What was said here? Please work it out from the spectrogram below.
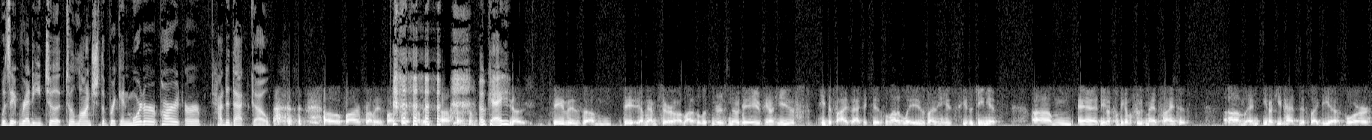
was it ready to to launch the brick and mortar part, or how did that go? oh, far from it. Far, far from it. Um, okay. You know, Dave is. Um, Dave, I mean, I'm sure a lot of the listeners know Dave. You know, he's he defies adjectives in a lot of ways. I mean, he's he's a genius, um, and you know, something of a food mad scientist. Um, and you know, he'd had this idea for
